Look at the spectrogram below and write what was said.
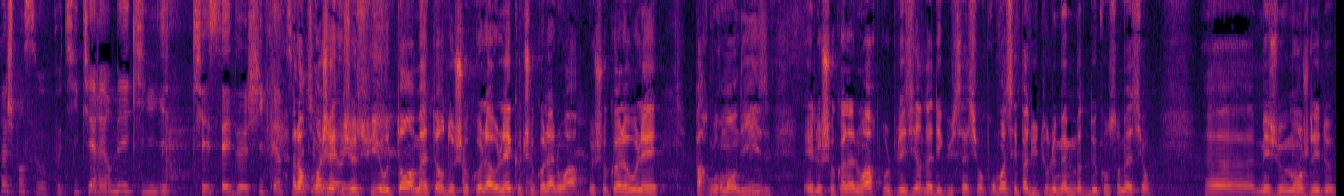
Là, je pense au petit Pierre Hermé qui, qui essaye de chipper un petit Alors peu de moi, je suis autant amateur de chocolat au lait que de chocolat noir. Le chocolat au lait par gourmandise et le chocolat noir pour le plaisir de la dégustation. Pour moi, c'est pas du tout le même mode de consommation, Euh, mais je mange les deux.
